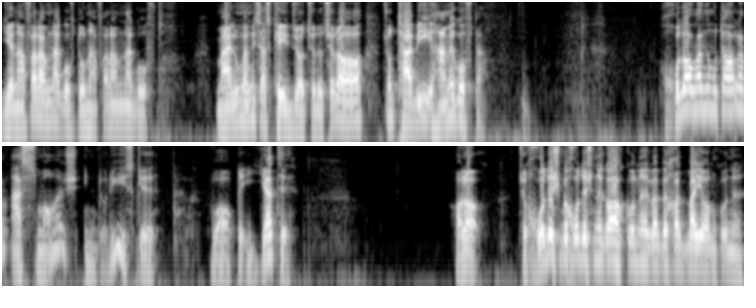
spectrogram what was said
یه نفرم نگفت دو نفرم نگفت. معلوم هم نیست از کی ایجاد شده. چرا؟ چون طبیعی همه گفتن. خداوند متعالم اسماش اینطوری است که واقعیت. حالا چه خودش به خودش نگاه کنه و بخواد بیان کنه.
